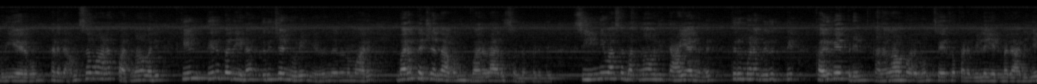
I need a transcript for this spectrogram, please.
குடியேறவும் தனது அம்சமான பத்மாவதி கீழ் திருப்பதியில திருச்செந்தூரில் எழுந்தருணுமாறு வரம் பெற்றதாகவும் வரலாறு சொல்லப்படுது. ஸ்ரீனிவாச பத்மாவதி தாயார் வந்து திருமண விருத்தில் கருவேப்பிலையும் கனகாமரமும் சேர்க்கப்படவில்லை என்பதாலேயே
